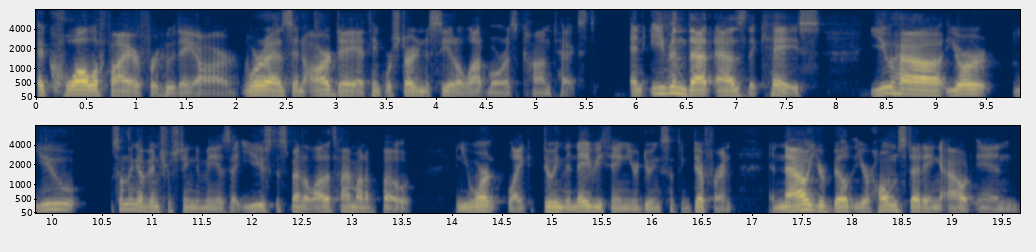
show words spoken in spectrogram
a qualifier for who they are. Whereas in our day i think we're starting to see it a lot more as context. And even that as the case you have your you something of interesting to me is that you used to spend a lot of time on a boat and you weren't like doing the navy thing you're doing something different. And now you're building you're homesteading out in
